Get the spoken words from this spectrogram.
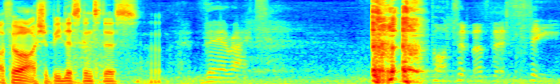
I feel like I should be listening to this. They're at the bottom of the sea.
